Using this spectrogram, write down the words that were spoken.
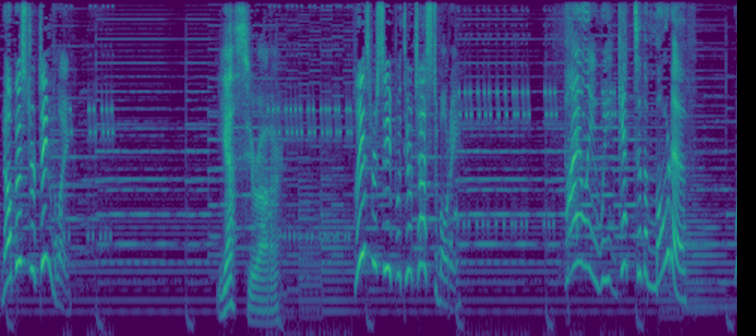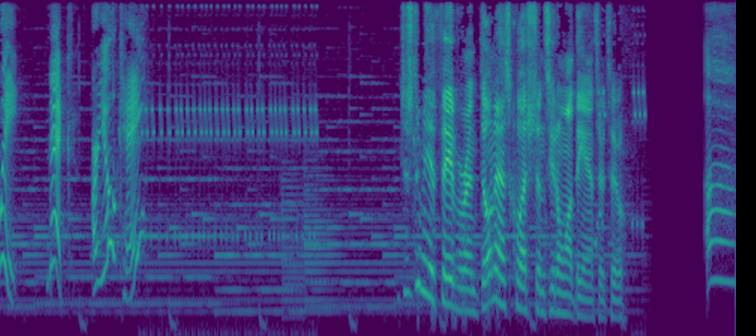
Now, Mr. Dingling, Yes, Your Honor. please proceed with your testimony. Finally, we get to the motive. Wait, Nick, are you okay? Just do me a favor and don't ask questions you don't want the answer to. Uh,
